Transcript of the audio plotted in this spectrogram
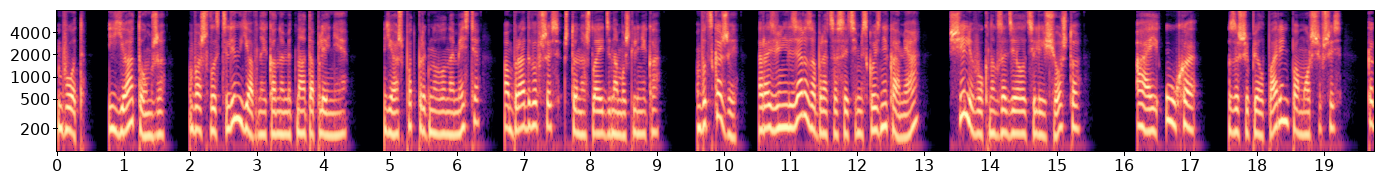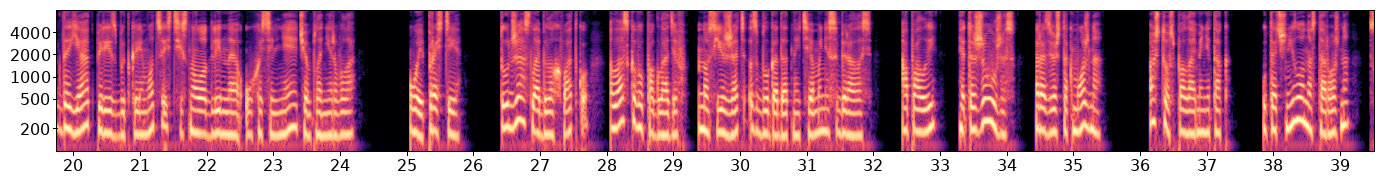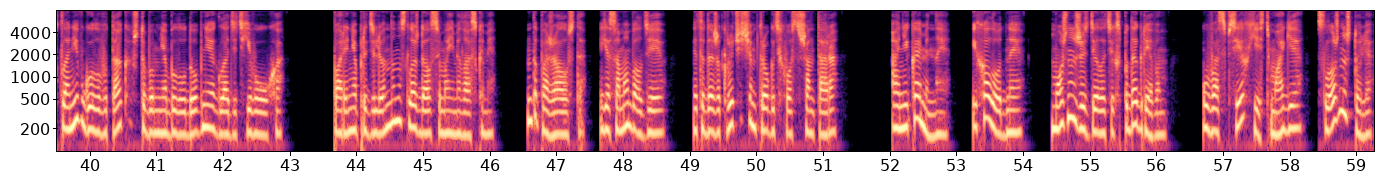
«Вот, и я о том же. Ваш властелин явно экономит на отоплении». Я аж подпрыгнула на месте — обрадовавшись, что нашла единомышленника. «Вот скажи, разве нельзя разобраться с этими сквозняками, а? Щели в окнах заделать или еще что?» «Ай, ухо!» — зашипел парень, поморщившись, когда я от переизбытка эмоций стиснула длинное ухо сильнее, чем планировала. «Ой, прости». Тут же ослабила хватку, ласково погладив, но съезжать с благодатной темы не собиралась. «А полы? Это же ужас. Разве ж так можно?» «А что с полами не так?» — уточнил он осторожно, склонив голову так, чтобы мне было удобнее гладить его ухо. Парень определенно наслаждался моими ласками. Да, пожалуйста, я сама балдею. Это даже круче, чем трогать хвост Шантара. Они каменные и холодные. Можно же сделать их с подогревом. У вас всех есть магия. Сложно, что ли?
